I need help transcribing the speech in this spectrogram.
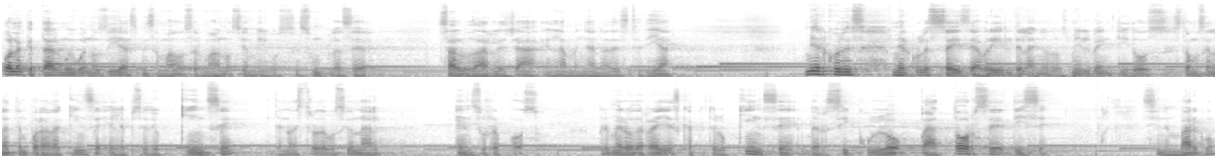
Hola, ¿qué tal? Muy buenos días, mis amados hermanos y amigos. Es un placer saludarles ya en la mañana de este día. Miércoles, miércoles 6 de abril del año 2022. Estamos en la temporada 15, el episodio 15 de nuestro devocional En su reposo. Primero de Reyes, capítulo 15, versículo 14 dice, Sin embargo,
